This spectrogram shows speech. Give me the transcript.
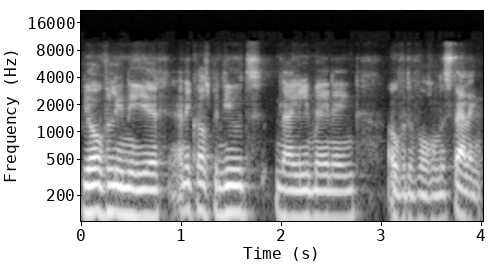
Björn van Lienen hier. En ik was benieuwd naar jullie mening over de volgende stelling.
